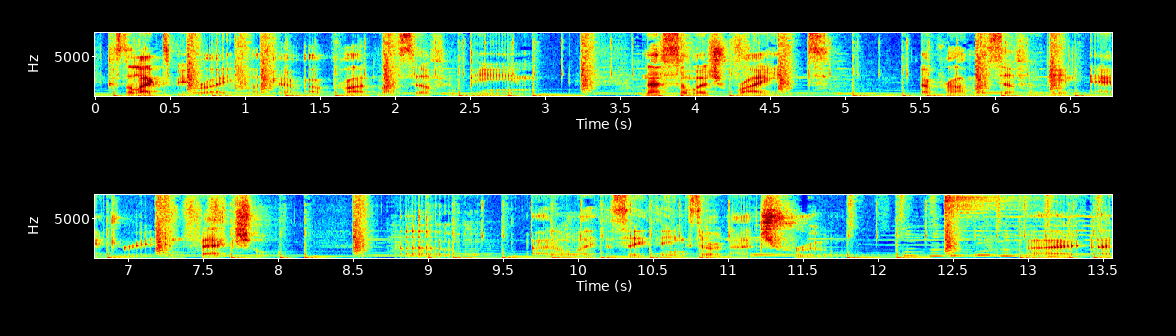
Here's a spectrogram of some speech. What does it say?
because I like to be right. Like, I, I, pride myself in being not so much right, I pride myself in being accurate and factual. Um, I don't like to say things that are not true. I, I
